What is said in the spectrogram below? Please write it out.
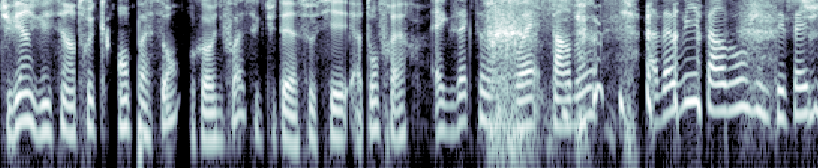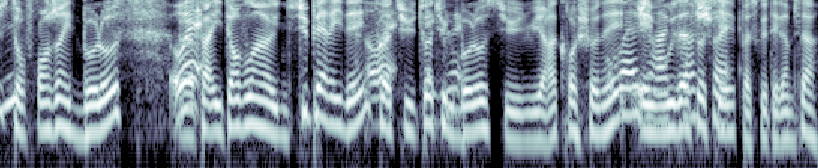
Tu viens glisser un truc en passant, encore une fois, c'est que tu t'es associé à ton frère. Exactement. Ouais, pardon. Ah bah oui, pardon, je ne t'ai pas Juste dit. ton frangin, il te bolosse. Euh, Ouais. Enfin, il t'envoie une super idée. toi, Ouais, tu, toi, tu le bolosses, tu lui raccroches au nez Ouais, et vous vous associez parce que t'es comme ça.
